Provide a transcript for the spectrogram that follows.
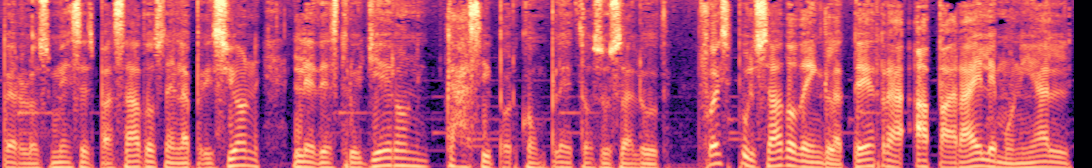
pero los meses pasados en la prisión le destruyeron casi por completo su salud. Fue expulsado de Inglaterra a Paraelemonial,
